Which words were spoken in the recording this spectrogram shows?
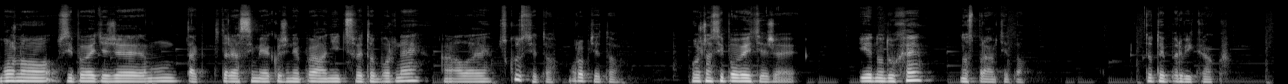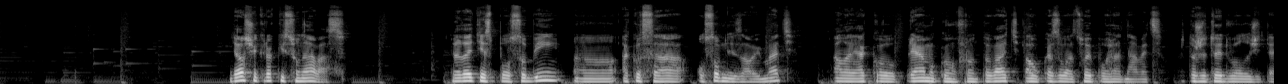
Možno si poviete, že hm, tak teraz si mi akože nepovedal nič svetoborné, ale skúste to, urobte to. Možno si poviete, že jednoduché, no správte to. Toto je prvý krok. Ďalšie kroky sú na vás. Hľadajte spôsoby, ako sa osobne zaujímať, ale ako priamo konfrontovať a ukazovať svoj pohľad na vec, pretože to je dôležité.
